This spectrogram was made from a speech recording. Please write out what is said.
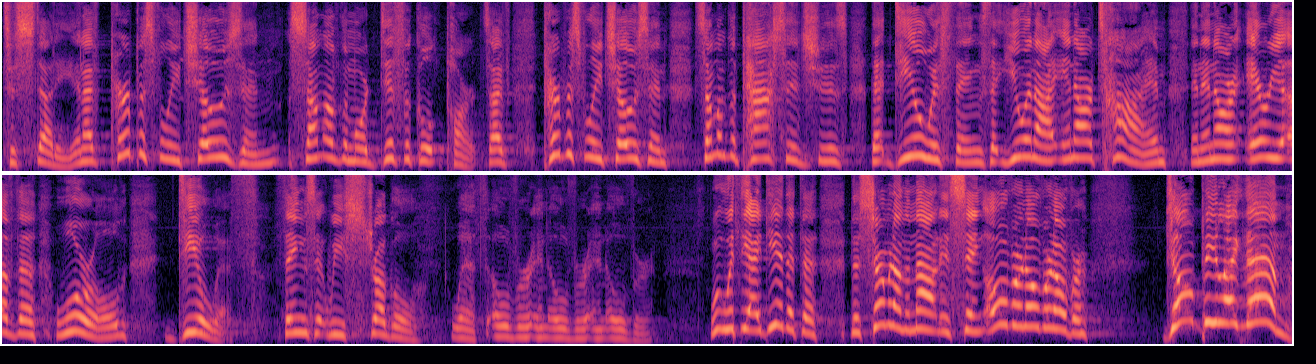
to study. And I've purposefully chosen some of the more difficult parts. I've purposefully chosen some of the passages that deal with things that you and I, in our time and in our area of the world, deal with things that we struggle with over and over and over. With the idea that the, the Sermon on the Mount is saying over and over and over, don't be like them.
